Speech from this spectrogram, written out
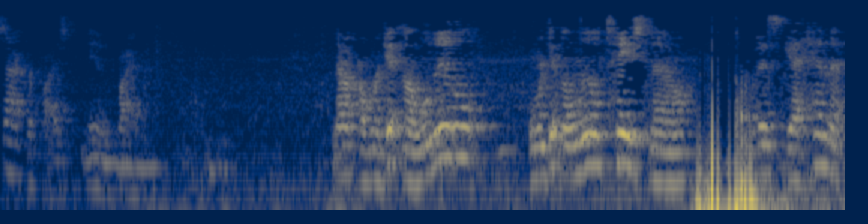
sacrificed in fire. Now we're getting a little we're getting a little taste now of this Gehenna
